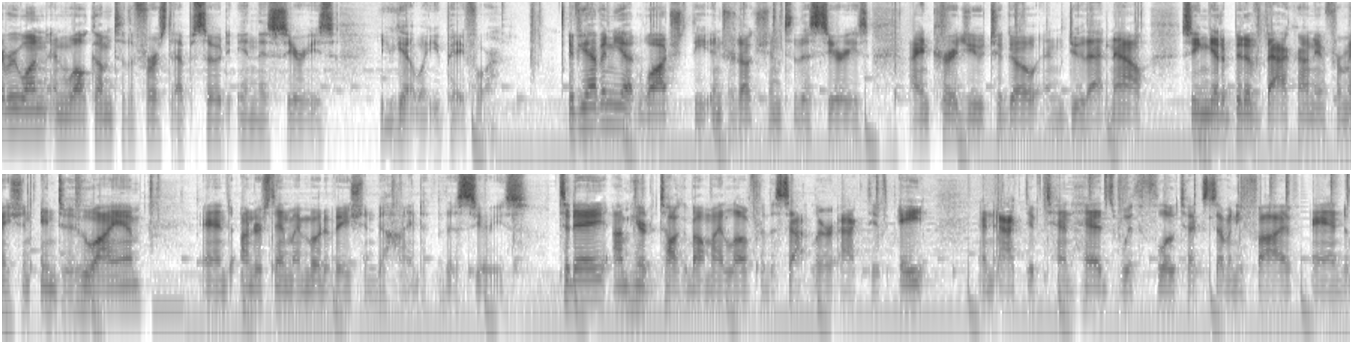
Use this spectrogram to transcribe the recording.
everyone, and welcome to the first episode in this series, You Get What You Pay For. If you haven't yet watched the introduction to this series, I encourage you to go and do that now so you can get a bit of background information into who I am and understand my motivation behind this series. Today, I'm here to talk about my love for the Sachtler Aktiv 8 and Aktiv 10 heads with Flowtech 75 and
